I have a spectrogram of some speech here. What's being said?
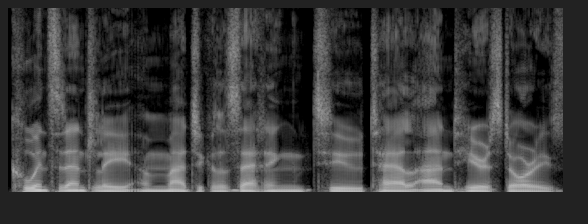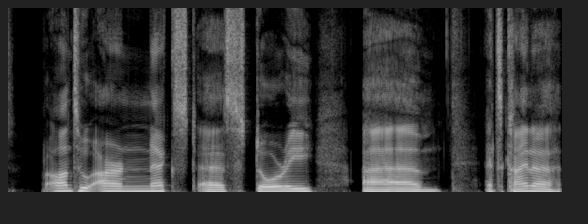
coincidentally a magical setting to tell and hear stories. On to our next uh, story. Um, it's kind of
